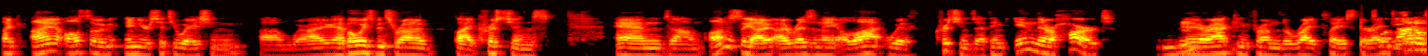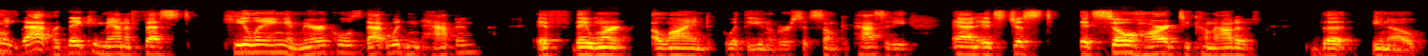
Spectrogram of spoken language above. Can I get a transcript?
like I also am in your situation um, where I have always been surrounded by Christians, and um, honestly, I, I, resonate a lot with Christians. I think in their heart, mm-hmm. they're acting from the right place. Their well, ideas- not only that, but they can manifest healing and miracles. That wouldn't happen if they weren't aligned with the universe at some capacity. And it's just it's so hard to come out of the you know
